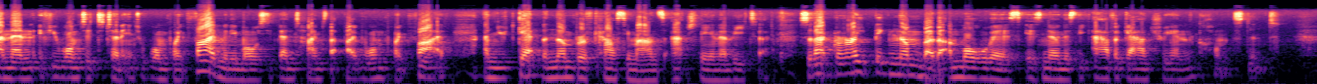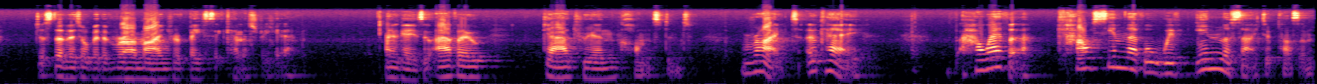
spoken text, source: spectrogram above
and then if you wanted to turn it into 1.5 millimoles, you'd then times that by 1.5, and you'd get the number of calcium ions actually in a litre. So that great big number that a mole is, is known as the Avogadrian constant. Just a little bit of a reminder of basic chemistry here. Okay, so Avogadrian constant. Right, okay. However, calcium level within the cytoplasm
